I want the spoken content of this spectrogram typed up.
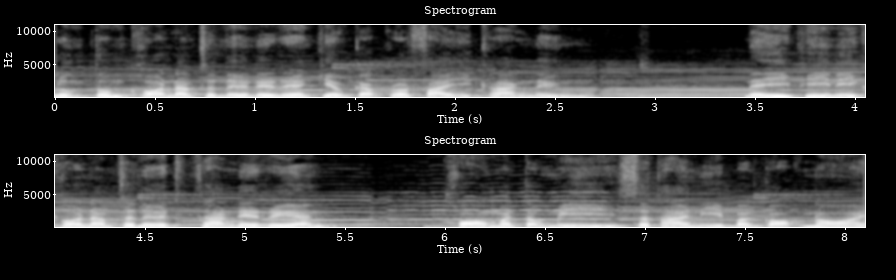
ลุงตุ้มขอนำเสนอในเรื่องเกี่ยวกับรถไฟอีกครั้งหนึ่ง ใน EP นี้ขอนำเสนอทุกท่านในเรื่อง ของมันต้องมีสถานีบางกอกน้อย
